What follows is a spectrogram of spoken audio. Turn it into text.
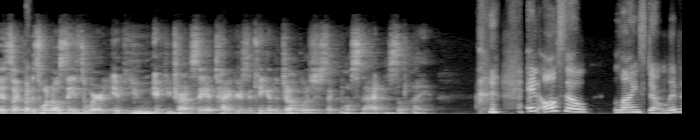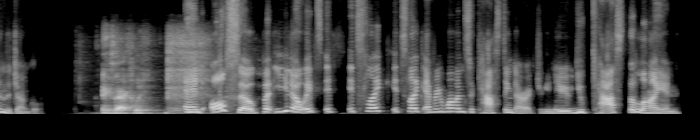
It's like, but it's one of those things to where if you if you try to say a tiger is the king of the jungle, it's just like, no, it's not. It's a lion. and also, lions don't live in the jungle. Exactly. And also, but you know, it's it's it's like it's like everyone's a casting director. You know, you cast the lion,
